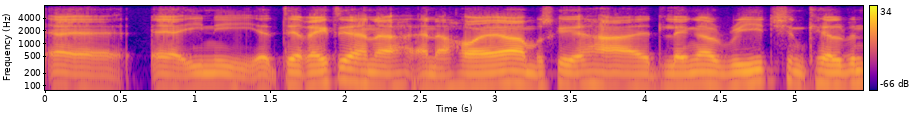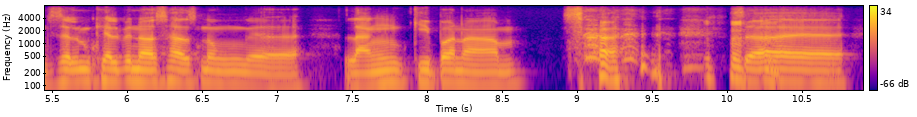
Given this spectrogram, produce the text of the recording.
er, er jeg enig i. Det er rigtigt, at han er, han er højere og måske har et længere reach end Kelvin. Selvom Kelvin også har sådan nogle øh, lange gibbernarme. Så, så, øh,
